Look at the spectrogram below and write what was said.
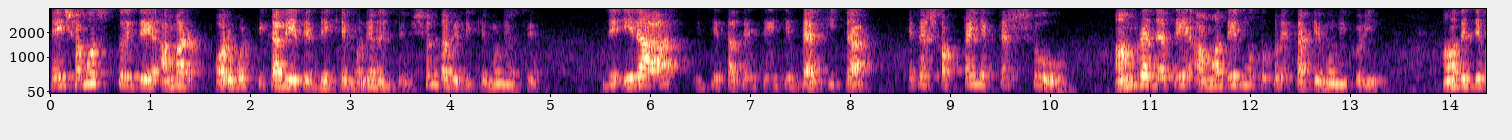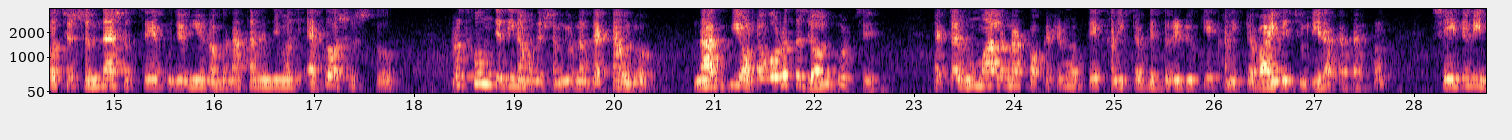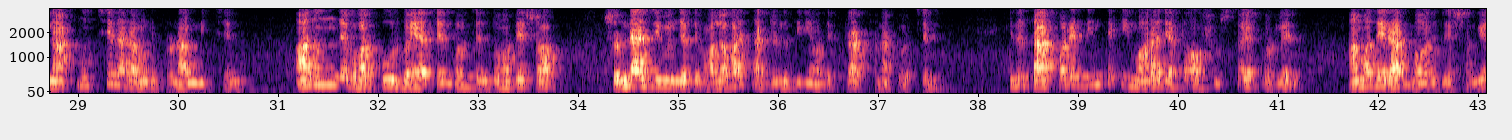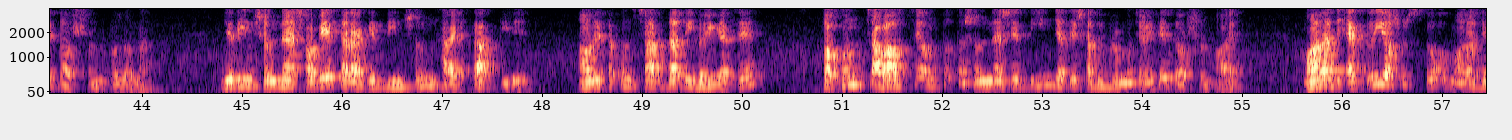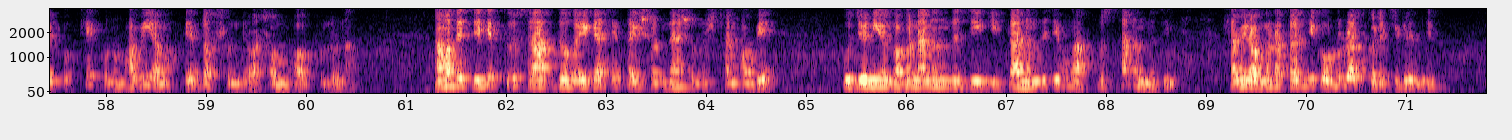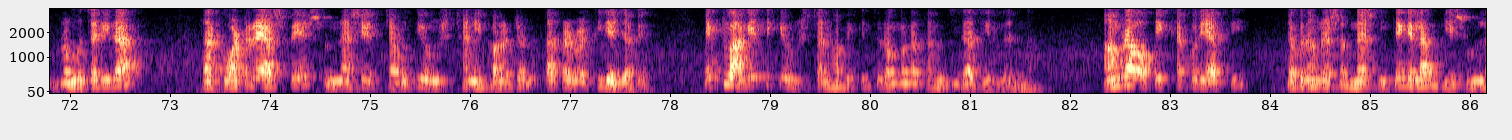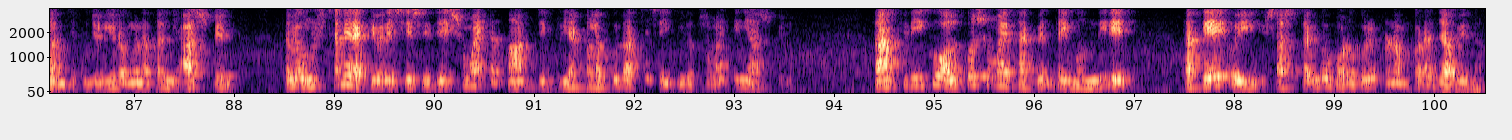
এই সমস্ত যে আমার পরবর্তীকালে এদের দেখে মনে হয়েছে, ভীষণভাবে দেখে মনে হচ্ছে, যে এরা যে তাদের যে যে ব্যাধিটা, এটা সবটাই একটা শো আমরা যাতে আমাদের মতো করে তাকে মনে করি। আমাদের যে বছর সন্ন্যাস হচ্ছে, পূজনীয় রঙ্গনাথানন্দী মহারাজ এত অসুস্থ, প্রথম যেদিন আমাদের সঙ্গে ওনার দেখা হলো, নাক দিয়ে অটবরত জল পড়ছে। একটা রুমাল ওনার পকেটের মধ্যে খানিকটা ভেতরে ঢুকিয়ে খানিকটা বাইরে ঝুলিয়ে রাখা থাকতো সেই দিনই নাক মুচ্ছেন আর আমাদের প্রণাম নিচ্ছেন। আনন্দে ভরপুর হয়ে আছেন। বলছেন, তোমাদের সব সন্ন্যাস জীবন যাতে ভালো হয়, তার জন্য তিনি আমাদের প্রার্থনা করছেন। কিন্তু তারপরের দিন থেকেই মহারাজ এত অসুস্থ হয়ে পড়লেন, আমাদের আর মহারাজের সঙ্গে দর্শন হলো না। যেদিন সন্ন্যাস হবে, তার আগের দিন সন্ধ্যায়, রাত্রিরে। আমাদের তখন শ্রাদ্ধাদি হয়ে গেছে। তখন চাওয়া হচ্ছে অন্তত সন্ন্যাসের দিন যাতে সাধু ব্রহ্মচারীদের দর্শন হয়। মহারাজ এতই অসুস্থ, মহারাজের পক্ষে কোনোভাবেই আমাদের দর্শন দেওয়া সম্ভব হলো না। আমাদের যেহেতু শ্রাদ্ধ হয়ে গেছে, তাই সন্ন্যাস অনুষ্ঠান হবে। পূজনীয় গহনানন্দজি, গীতানন্দজি এবং আত্মস্থানন্দজি স্বামী রঙ্গনাথনজিকে অনুরোধ করেছিলেন যে, ব্রহ্মচারীরা তার কোয়ার্টারে আসবে সন্ন্যাসের যাবতীয় অনুষ্ঠান করার জন্য, তারপর আবার ফিরে যাবে। একটু আগে থেকে অনুষ্ঠান হবে, কিন্তু রঙ্গনাথানজি রাজি হলেন না। আমরা অপেক্ষা করে আছি। যখন আমরা সন্ন্যাস নিতে গেলাম, গিয়ে শুনলাম যে পূজনীয় রঙ্গনাথানজি আসবেন। তবে অনুষ্ঠানের একেবারে শেষে যে সময়টা তাঁর যে ক্রিয়াকলাপগুলো আছে সেইগুলোর সময় তিনি আসবেন। তা তিনি খুব অল্প সময় থাকবেন, তাই মন্দিরে তাকে ওই সাষ্টাঙ্গ বড় করে প্রণাম করা যাবে না।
